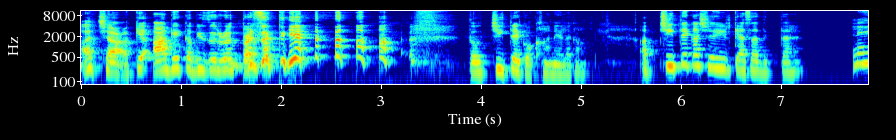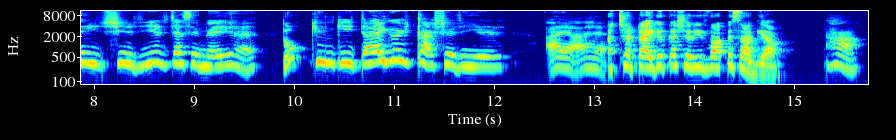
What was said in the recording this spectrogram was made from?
अच्छा कि आगे कभी ज़रूरत पड़ सकती है। तो चीते को खाने लगा। अब चीते का शरीर कैसा दिखता है? नहीं शरीर जैसे नहीं है। तो? क्योंकि टाइगर का शरीर आया है। अच्छा टाइगर का शरीर वापस आ गया। हाँ।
